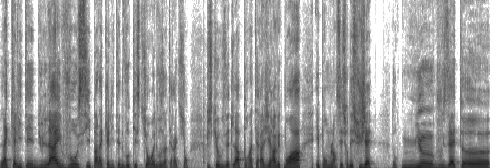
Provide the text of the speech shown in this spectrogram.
la qualité du live vaut aussi par la qualité de vos questions et de vos interactions. Puisque vous êtes là pour interagir avec moi et pour me lancer sur des sujets. Donc mieux vous êtes euh,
